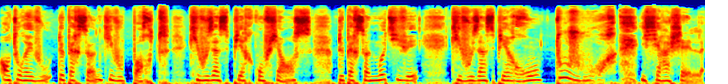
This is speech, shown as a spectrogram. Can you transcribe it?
Entourez-vous de personnes qui vous portent, qui vous inspirent confiance, de personnes motivées, qui vous inspireront toujours. Ici Rachel,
